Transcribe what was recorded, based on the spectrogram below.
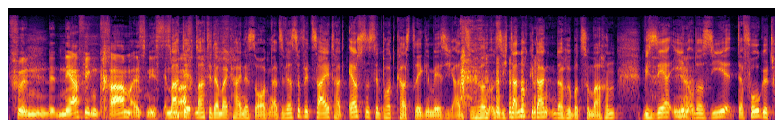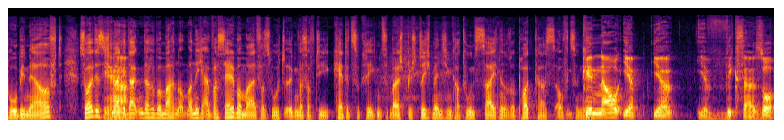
für einen nervigen Kram als nächstes mach macht. Dir, mach dir da mal keine Sorgen. Also wer so viel Zeit hat, erstens den Podcast regelmäßig anzuhören, anzuhören und sich dann noch Gedanken darüber zu machen, wie sehr ihn ja. oder sie der Vogel Tobi nervt, sollte sich ja. mal Gedanken darüber machen, ob man nicht einfach selber mal versucht, irgendwas auf die Kette zu kriegen, zum Beispiel Strichmännchen, Cartoons zeichnen oder Podcasts aufzunehmen. Genau, ihr, ihr Ihr Wichser. So.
